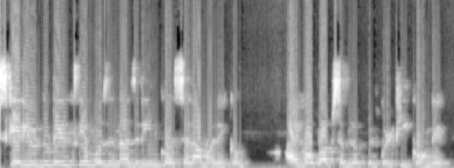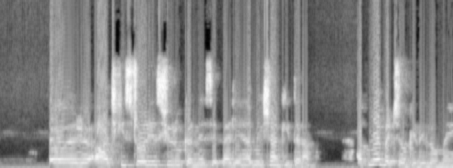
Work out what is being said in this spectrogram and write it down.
स्केरी उर्दू टेल्स के मोजन नाजरीन को अस्सलाम वालेकुम आई होप आप सब लोग बिल्कुल ठीक होंगे। और आज की स्टोरी शुरू करने से पहले हमेशा की तरह अपने बच्चों के दिलों में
